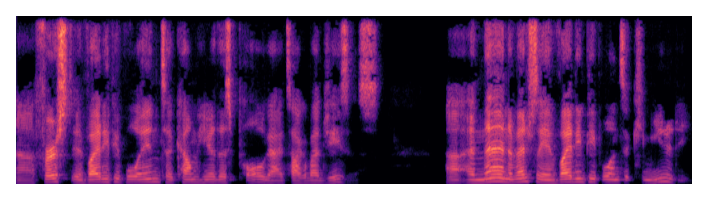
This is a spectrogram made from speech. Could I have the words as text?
Uh, first, inviting people in to come hear this Paul guy talk about Jesus. Uh, and then eventually inviting people into community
